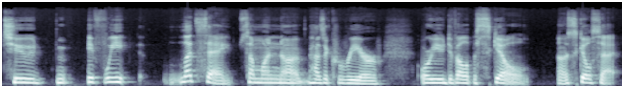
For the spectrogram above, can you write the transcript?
to, if we, let's say someone uh, has a career or you develop a skill, a skill set.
